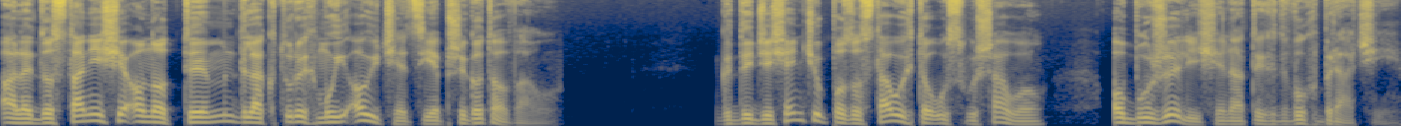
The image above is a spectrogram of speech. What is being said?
ale dostanie się ono tym, dla których mój ojciec je przygotował. Gdy dziesięciu pozostałych to usłyszało, oburzyli się na tych dwóch braci.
